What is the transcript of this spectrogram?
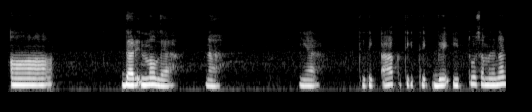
uh, dari 0 ya nah ya titik A ke titik B itu sama dengan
